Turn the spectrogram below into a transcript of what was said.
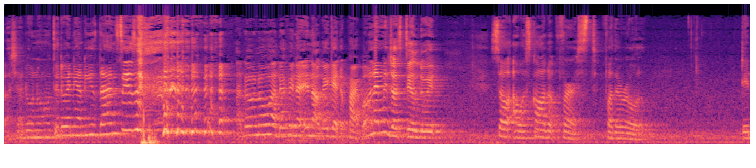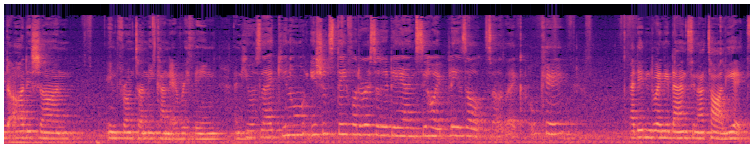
gosh, I don't know how to do any of these dances. I don't know. I'm definitely not going to get the part, but let me just still do it. So I was called up first for the role. Did the audition in front of Nick and everything. And he was like, you know, you should stay for the rest of the day and see how it plays out. So I was like, okay. I didn't do any dancing at all yet.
